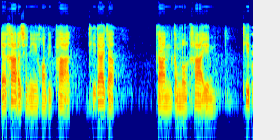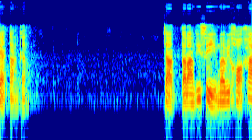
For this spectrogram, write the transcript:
และค่าดัชนีความผิดพลาดที่ได้จากการกำหนดค่า n ที่แตกต่างกัน จากตารางที่ 4 เมื่อวิเคราะห์ค่า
